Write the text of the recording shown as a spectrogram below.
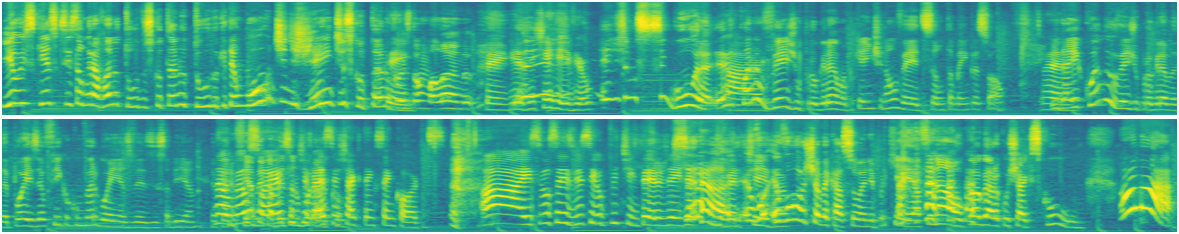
E eu esqueço que vocês estão gravando tudo, escutando tudo, que tem um monte de gente escutando o que Tem. eu estou falando. Tem, e a gente ri, viu? A gente não se segura. Eu- quando eu vejo o programa, porque a gente não vê edição também, pessoal. É. E daí, quando eu vejo o programa depois, eu fico com vergonha às vezes, sabia? Eu Não, quero meu sonho é que tivesse buraco. Shark Tank sem cortes. Ai, se vocês vissem o pitch inteiro, gente, é tão Será? divertido. Eu vou, eu vou chavecar a Sony, porque afinal, qual agora com o Shark School? Olá!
